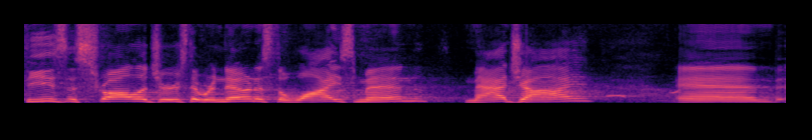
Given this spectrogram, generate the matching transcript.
these astrologers, they were known as the wise men, magi, and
